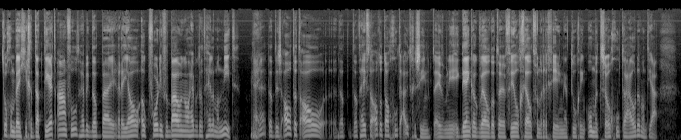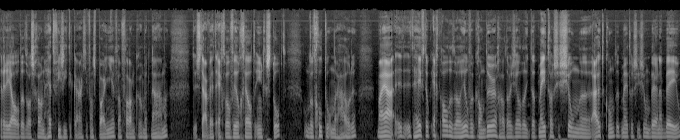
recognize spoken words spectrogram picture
toch een beetje gedateerd aanvoelt, heb ik dat bij Real, ook voor die verbouwing al, heb ik dat helemaal niet. Nee. Hè? Dat is altijd al, dat, dat heeft er altijd al goed uitgezien op de een manier. Ik denk ook wel dat er veel geld van de regering naartoe ging om het zo goed te houden. Want ja, Real, dat was gewoon het visitekaartje van Spanje, van Franco met name. Dus daar werd echt wel veel geld in gestopt om dat goed te onderhouden. Maar ja, het, het, heeft ook echt altijd wel heel veel grandeur gehad. Als je al dat, dat metrostation uh, uitkomt, het metrostation Bernabeu,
